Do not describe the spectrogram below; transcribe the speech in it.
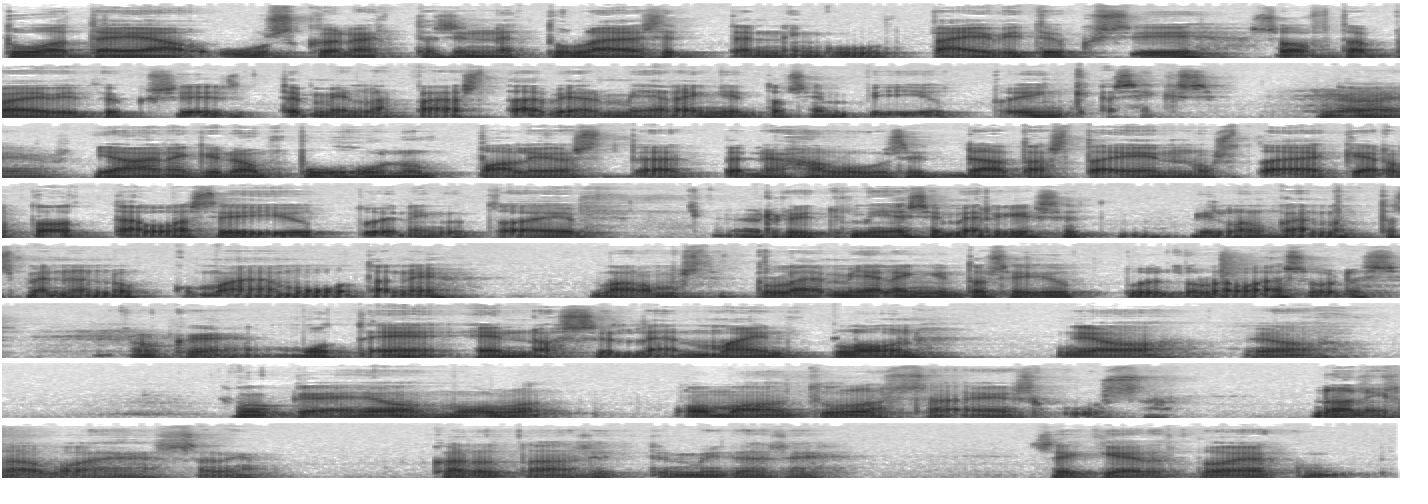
tuote ja uskon, että sinne tulee sitten niin kuin päivityksiä, softapäivityksiä sitten, millä päästään vielä mielenkiintoisimpiin juttuihin käsiksi. Just. Ja ainakin on puhunut paljon sitä, että ne haluaa sit datasta ennustaa ja kertoa tällaisia juttuja, niin kuin toi rytmi esimerkiksi, että milloin kannattaisi mennä nukkumaan ja muuta, niin varmasti tulee mielenkiintoisia juttuja tulevaisuudessa. Okay. Mutta en, en ole silleen mind blown. Joo, joo. Okei, okay, joo. Mulla oma on tulossa ensi kuussa Noniin. vaiheessa, niin katsotaan sitten, mitä se, se kertoo. Ja kun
